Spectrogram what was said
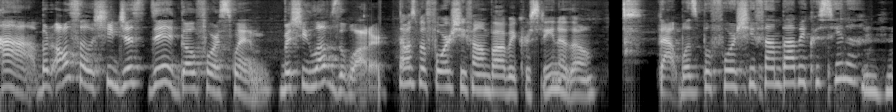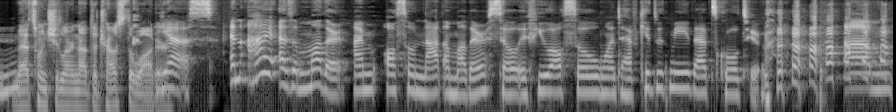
ah, but also she just did go for a swim, but she loves the water. That was before she found Bobbi Kristina, though. That was before she found Bobbi Kristina. Mm-hmm. That's when she learned not to trust the water. Yes. And I, as a mother, I'm also not a mother. So if you also want to have kids with me, that's cool too. um,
